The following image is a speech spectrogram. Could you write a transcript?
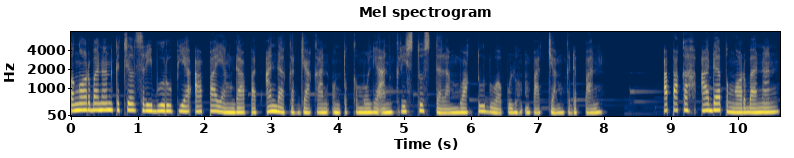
Pengorbanan kecil seribu rupiah apa yang dapat Anda kerjakan untuk kemuliaan Kristus dalam waktu 24 jam ke depan? Apakah ada pengorbanan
